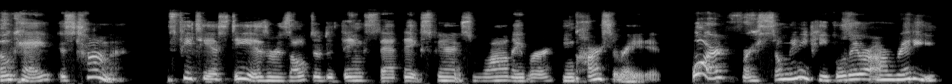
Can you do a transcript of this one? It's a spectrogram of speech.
okay, it's trauma. It's PTSD as a result of the things that they experienced while they were incarcerated. Or for so many people, they were already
